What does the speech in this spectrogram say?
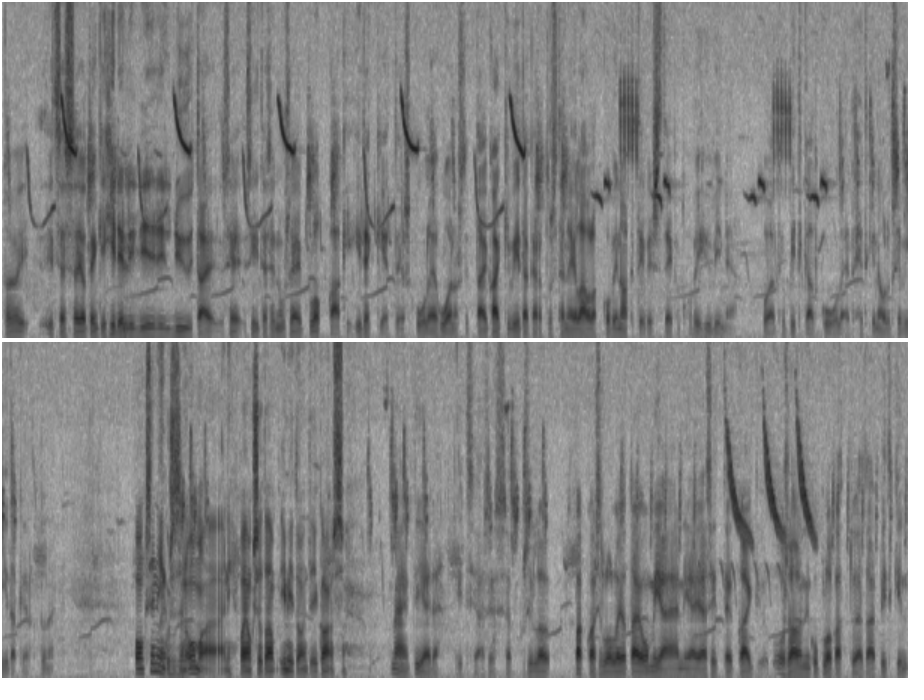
Toi itse asiassa jotenkin hidelididy, tai se, siitä sen usein blokkaakin itsekin, että jos kuulee huonosti, tai kaikki viitakertoista ne ei laula kovin aktiivisesti eikä kovin hyvin, ja voi jo pitkältä kuulee, että hetkinen, oliko se viitakerttunen. Onko se niin kuin se sen oma ääni vai onko se jotain imitointia kanssa? Mä en tiedä itse asiassa, kun silloin pakkoa silloin olla jotain omia ääniä ja sitten kaikki, osa on niin kuin blokattuja tai pitkin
